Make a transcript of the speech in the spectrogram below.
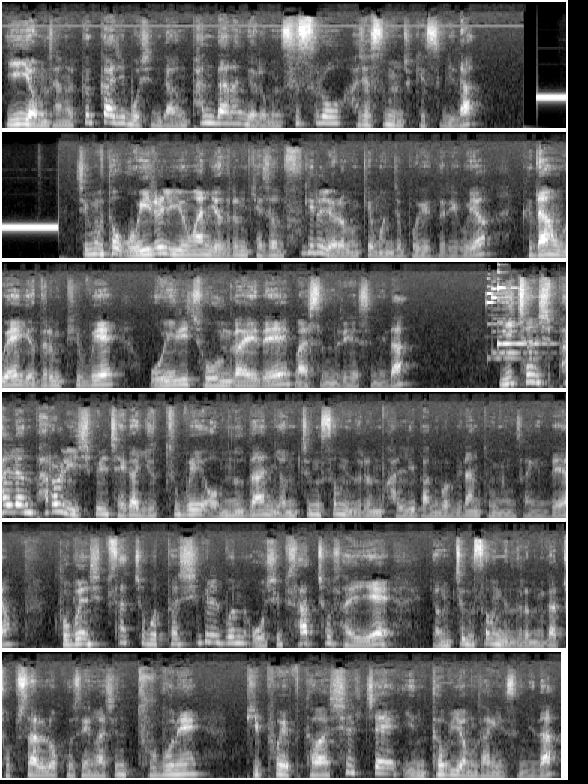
이 영상을 끝까지 보신 다음 판단은 여러분 스스로 하셨으면 좋겠습니다. 지금부터 오일을 이용한 여드름 개선 후기를 여러분께 먼저 보여드리고요. 그 다음 왜 여드름 피부에 오일이 좋은가에 대해 말씀드리겠습니다. 2018년 8월 20일 제가 유튜브에 업로드한 염증성 여드름 관리 방법이란 동영상인데요. 9분 14초부터 11분 54초 사이에 염증성 여드름과 좁쌀로 고생하신 두 분의 비포 애프터와 실제 인터뷰 영상이 있습니다.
